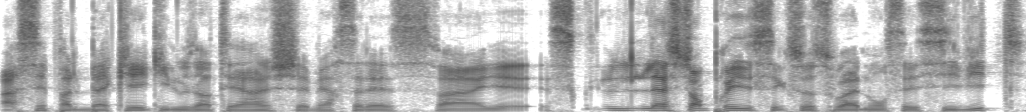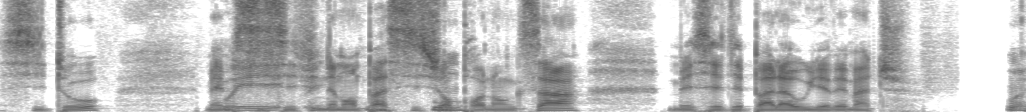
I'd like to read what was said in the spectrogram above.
Ah, c'est pas le baquet qui nous intéresse chez Mercedes. Enfin, la surprise, c'est que ce soit annoncé si vite, si tôt. Même Oui, si c'est finalement pas si surprenant que ça. Mais c'était pas là où il y avait match. Euh,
